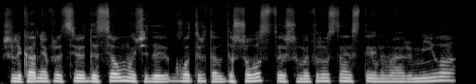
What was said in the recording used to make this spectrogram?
що лікарня працює до сьомої чи до котрі там до шостої, що ми просто не встигнемо. Я говорю, Міла,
